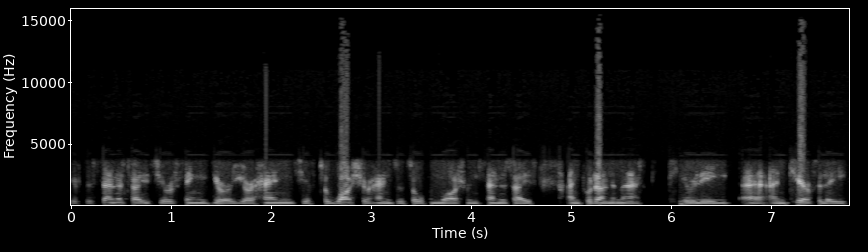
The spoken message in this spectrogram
You have to sanitize your thing, your your hands. You have to wash your hands with soap and water and sanitize, and put on a mask clearly uh, and carefully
